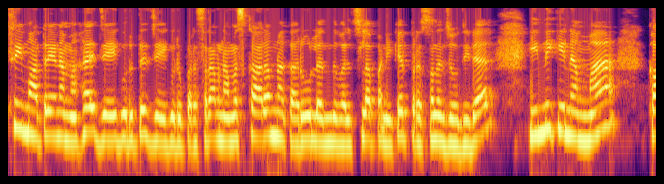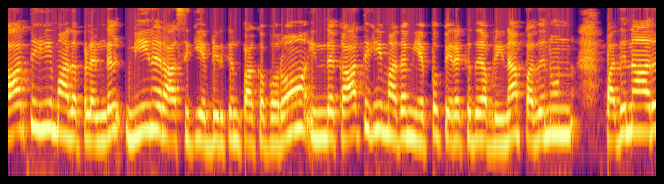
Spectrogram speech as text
ஸ்ரீ நமக. ஜெய் குருத்து ஜெய் குரு பரசுராம். நமஸ்காரம். நான் கரூர்லேருந்து வல்சலா பணிக்கர் பிரசன்ன ஜோதிடர். இன்னைக்கு நம்ம கார்த்திகை மாத பலன்கள் மீன ராசிக்கு எப்படி இருக்குன்னு பார்க்க போகிறோம் இந்த கார்த்திகை மாதம் எப்போ பிறக்குது அப்படின்னா பதினொன்று பதினாறு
